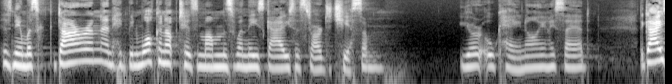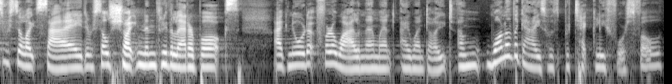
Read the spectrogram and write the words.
his name was Darren, and he'd been walking up to his mum's when these guys had started to chase him. You're okay now, I said. The guys were still outside. They were still shouting in through the letterbox. I ignored it for a while and then went, I went out. And one of the guys was particularly forceful.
